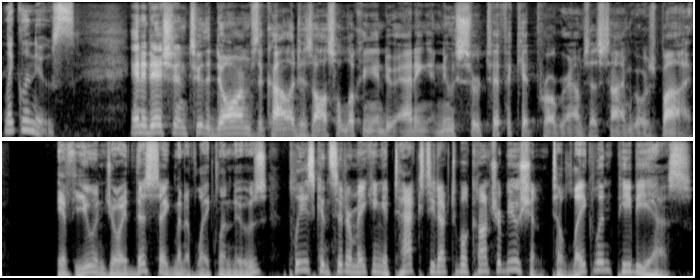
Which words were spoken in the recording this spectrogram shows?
Lakeland News. In addition to the dorms, the college is also looking into adding new certificate programs as time goes by. If you enjoyed this segment of Lakeland News, please consider making a tax-deductible contribution to Lakeland PBS.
